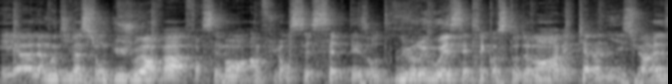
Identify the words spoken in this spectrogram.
Et euh, la motivation du joueur va forcément influencer celle des autres. L'Uruguay, c'est très costaud devant avec Cavani et Suarez.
